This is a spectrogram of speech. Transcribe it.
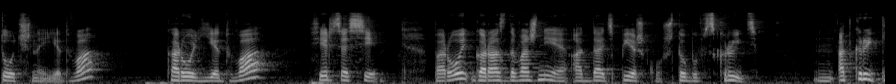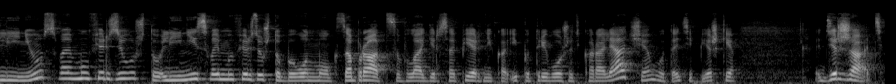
точно Е2, король Е2, ферзь А7. Порой гораздо важнее отдать пешку, чтобы вскрыть открыть линию своему ферзю, что линии своему ферзю, чтобы он мог забраться в лагерь соперника и потревожить короля, чем вот эти пешки держать.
